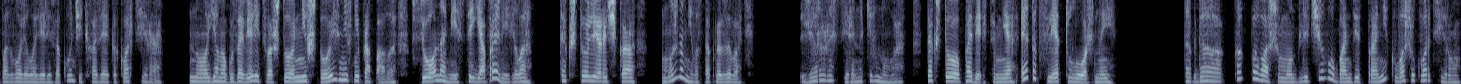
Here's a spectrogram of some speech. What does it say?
позволила Лере закончить хозяйка квартиры. «Но я могу заверить вас, что ничто из них не пропало. Все на месте, я проверила. Так что, Лерочка, можно мне вас так называть?» Лера растерянно кивнула. «Так что, поверьте мне, этот след ложный». «Тогда как, по-вашему, для чего бандит проник в вашу квартиру?»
